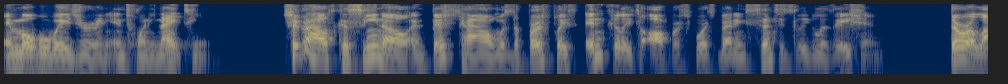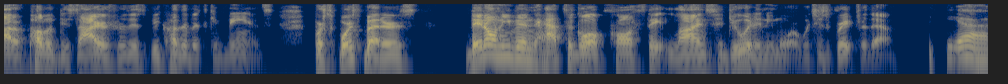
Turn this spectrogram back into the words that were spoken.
and mobile wagering in 2019. Sugar House Casino in Fishtown was the first place in Philly to offer sports betting since its legalization. There were a lot of public desires for this because of its convenience. For sports bettors, they don't even have to go across state lines to do it anymore, which is great for them. Yeah.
